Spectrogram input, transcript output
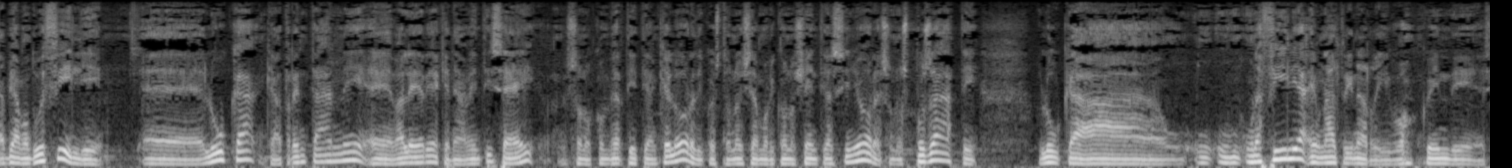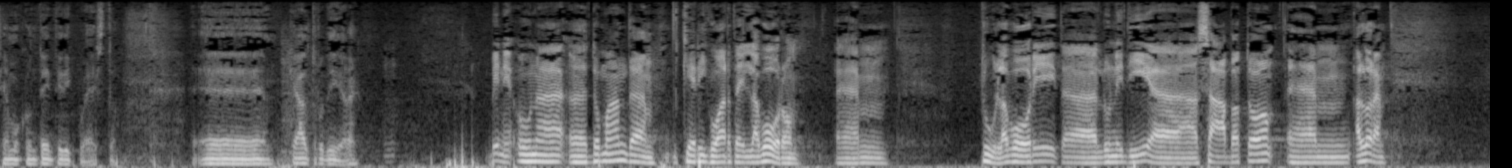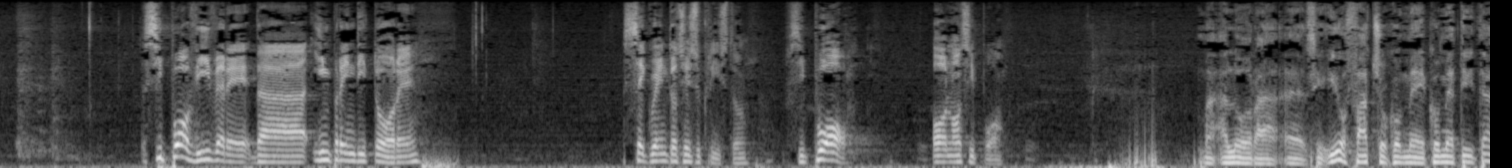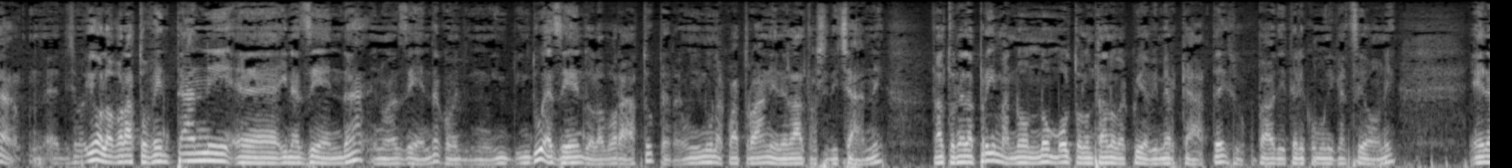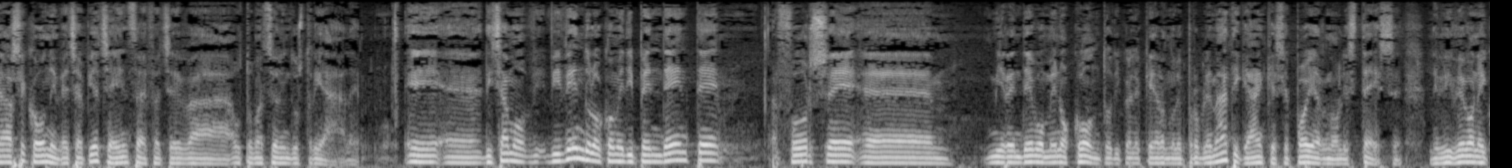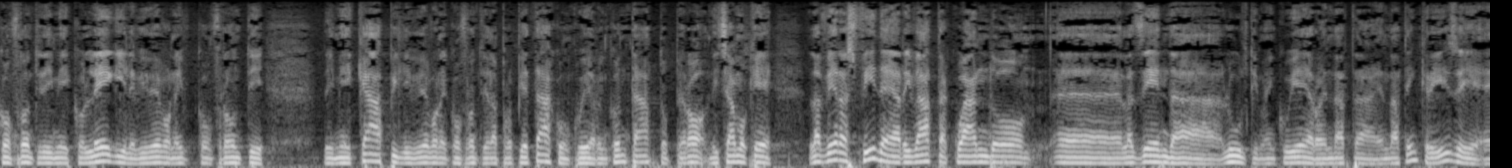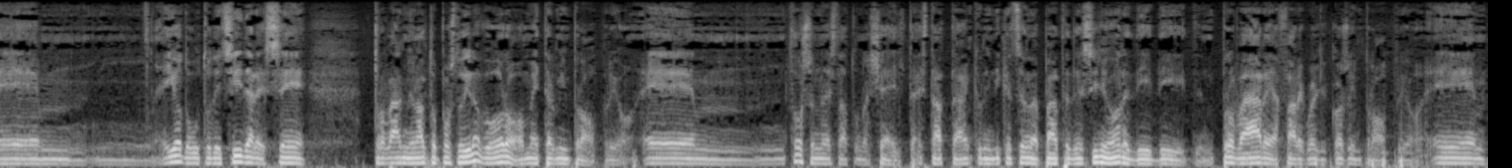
abbiamo due figli eh, Luca che ha 30 anni e Valeria che ne ha 26, sono convertiti anche loro, di questo noi siamo riconoscenti al Signore, sono sposati, Luca ha un, un, una figlia e un'altra in arrivo, quindi siamo contenti di questo. Eh, che altro dire? Bene, una uh, domanda che riguarda il lavoro. Um, tu lavori da lunedì a sabato, um, allora si può vivere da imprenditore seguendo Gesù Cristo? Si può o non si può? Ma allora, eh, sì, io faccio come, come attività, eh, diciamo, io ho lavorato 20 anni eh, in azienda, in un'azienda, come, in, in, due aziende ho lavorato, per, in una 4 anni e nell'altra 16 anni, tra l'altro nella prima non, non molto lontano da qui a Vimercate, si occupava di telecomunicazioni, e nella seconda invece a Piacenza e faceva automazione industriale. E, eh, diciamo, vivendolo come dipendente forse eh, mi rendevo meno conto di quelle che erano le problematiche, anche se poi erano le stesse. Le vivevo nei confronti dei miei colleghi, le vivevo nei confronti dei miei capi, li vivevo nei confronti della proprietà con cui ero in contatto, però diciamo che la vera sfida è arrivata quando eh, l'azienda, l'ultima in cui ero, è andata, è andata in crisi e, mm, e, io ho dovuto decidere se trovarmi un altro posto di lavoro o mettermi in proprio. E, mm, forse non è stata una scelta, è stata anche un'indicazione da parte del Signore di, di provare a fare qualche cosa in proprio. E,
